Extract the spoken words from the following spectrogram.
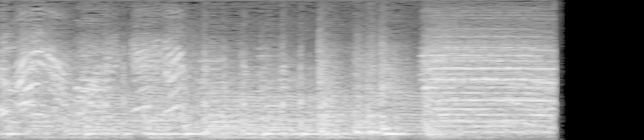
The later, boy.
